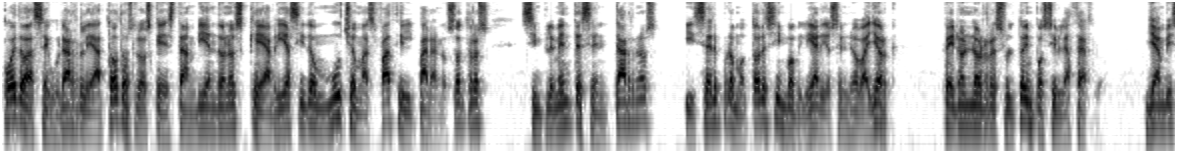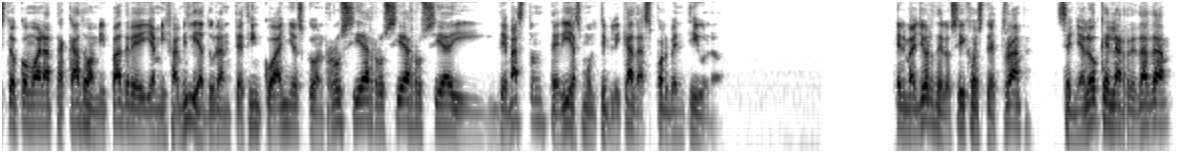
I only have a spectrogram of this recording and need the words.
Puedo asegurarle a todos los que están viéndonos que habría sido mucho más fácil para nosotros simplemente sentarnos y ser promotores inmobiliarios en Nueva York, pero nos resultó imposible hacerlo. Ya han visto cómo han atacado a mi padre y a mi familia durante cinco años con Rusia, Rusia, Rusia y demás tonterías multiplicadas por 21. El mayor de los hijos de Trump señaló que la redada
